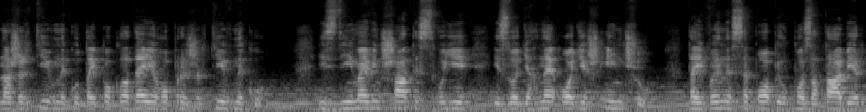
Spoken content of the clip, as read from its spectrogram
на жертівнику та й покладе його при жертівнику. І здійме він шати свої, і зодягне одіж іншу, та й винесе попіл поза табір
